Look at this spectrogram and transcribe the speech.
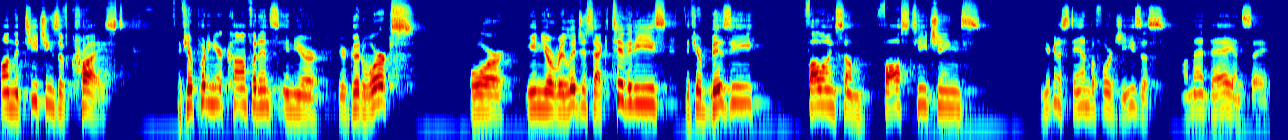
on the teachings of Christ, if you're putting your confidence in your, your good works or in your religious activities, if you're busy following some false teachings, you're going to stand before Jesus on that day and say,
